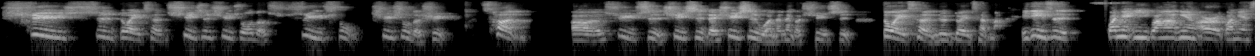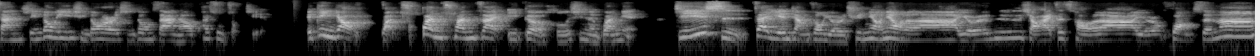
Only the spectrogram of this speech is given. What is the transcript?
叙事对称。叙事叙说的叙述，叙述的叙，称呃叙事叙事的叙事文的那个叙事对称就是对称嘛，一定是观念一、观念二、观念三，行动一、行动二、行动三，然后快速总结，一定要贯贯穿在一个核心的观念。即使在演讲中有人去尿尿了啊，有人就是小孩子吵了啊，有人晃神啊，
